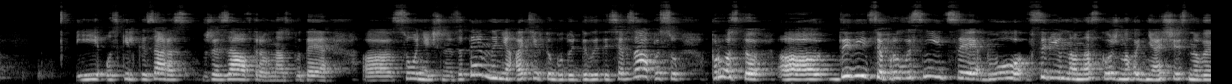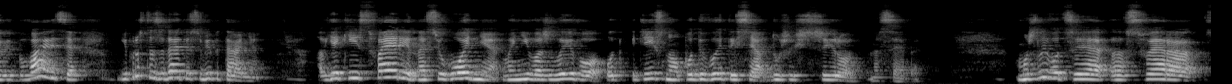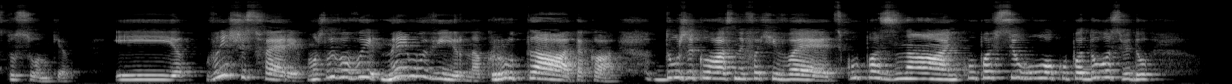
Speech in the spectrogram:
І оскільки зараз вже завтра в нас буде е, сонячне затемнення, а ті, хто будуть дивитися в запису, просто е, дивіться, пролисніть це, бо все рівно у нас кожного дня щось нове відбувається. І просто задайте собі питання. В якій сфері на сьогодні мені важливо от дійсно подивитися дуже щиро на себе? Можливо, це е, сфера стосунків. І в іншій сфері, можливо, ви неймовірна, крута така, дуже класний фахівець, купа знань, купа всього, купа досвіду.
